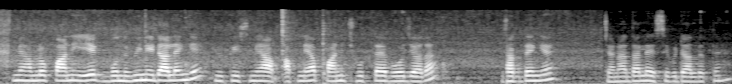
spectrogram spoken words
इसमें हम लोग पानी एक बूंद भी नहीं डालेंगे, क्योंकि इसमें आप अपने आप पानी छूटता है बहुत ज़्यादा। ढक देंगे। चना दाल ऐसे भी डाल देते हैं।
